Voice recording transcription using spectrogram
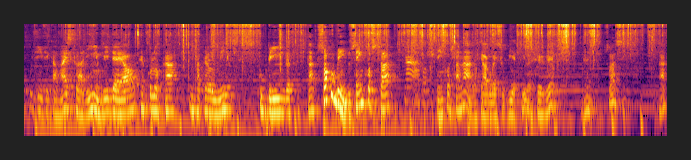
Para o pudim ficar mais clarinho, o ideal é colocar um papel alumínio cobrindo aqui, tá? Só cobrindo, sem encostar na água. Sem encostar na água, porque a água vai subir aqui, vai ferver. Né? Só assim, tá?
